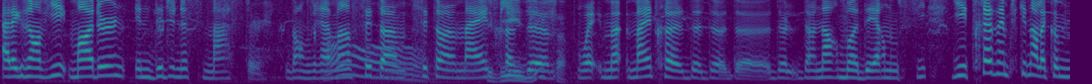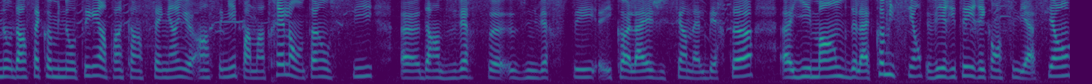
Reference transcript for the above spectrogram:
Alex Janvier, Modern Indigenous Master. Donc vraiment, Oh! c'est un, c'est un maître bien de, dit, ça. ouais, ma- maître de, de- d'un art moderne aussi. Il est très impliqué dans, la dans sa communauté en tant qu'enseignant. Il a enseigné pendant très longtemps aussi euh, dans diverses universités et collèges ici en Alberta. Euh, il est membre de la commission Vérité et Réconciliation.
